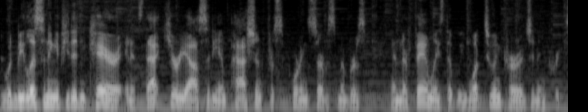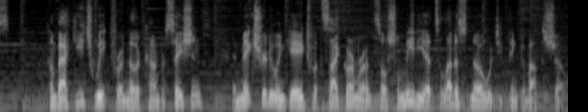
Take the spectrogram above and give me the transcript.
You wouldn't be listening if you didn't care, and it's that curiosity and passion for supporting service members and their families that we want to encourage and increase. Come back each week for another conversation, and make sure to engage with PsychArmor on social media to let us know what you think about the show.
